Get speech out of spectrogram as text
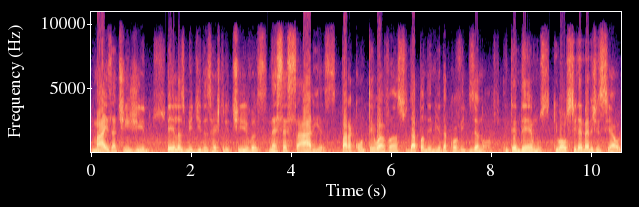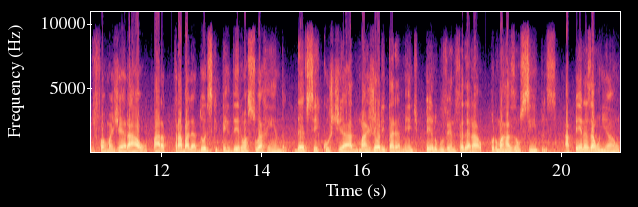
mais atingidos pelas medidas restritivas necessárias para conter o avanço da pandemia da Covid-19. Entendemos que o auxílio emergencial, de forma geral, para trabalhadores que perderam a sua renda, deve ser custeado majoritariamente pelo governo federal, por uma razão simples. Apenas a União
